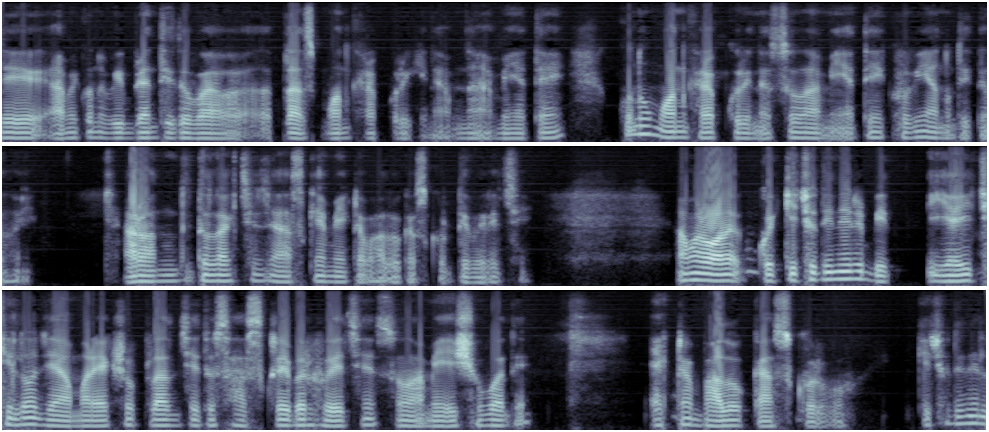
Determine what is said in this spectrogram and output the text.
যে আমি কোনো বিভ্রান্তিত বা প্লাস মন খারাপ করি কিনা। না, আমি এতে কোনো মন খারাপ করি না। সো আমি এতে খুবই আনন্দিত হই। আরও আনন্দিত লাগছে যে আজকে আমি একটা ভালো কাজ করতে পেরেছি। আমার অনেক কিছুদিনের ইয়াই ছিল যে আমার একশো প্লাস যেহেতু সাবস্ক্রাইবার হয়েছে সো আমি এই সুবাদে একটা ভালো কাজ করব। কিছুদিনের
